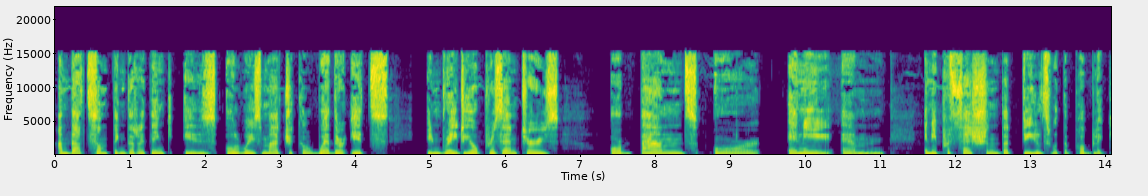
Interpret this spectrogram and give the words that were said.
And that's something that I think is always magical, whether it's in radio presenters or bands or any, um, any profession that deals with the public.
